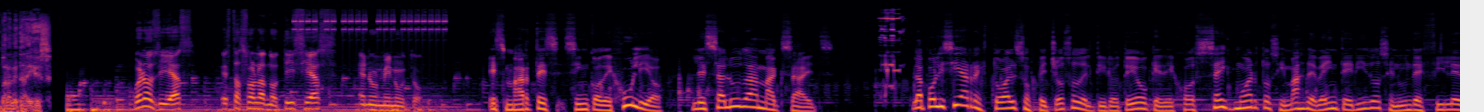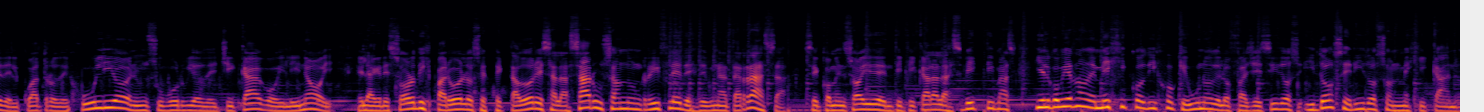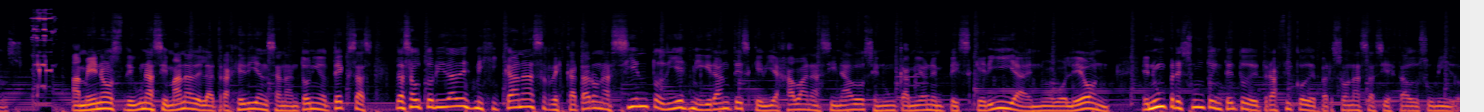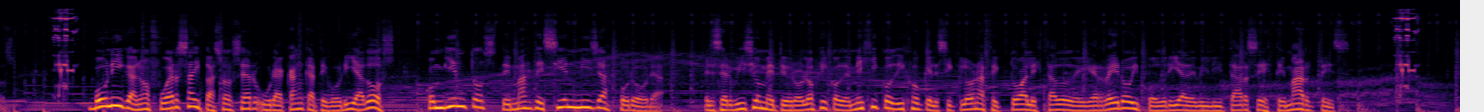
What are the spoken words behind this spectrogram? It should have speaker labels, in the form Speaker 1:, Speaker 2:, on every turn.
Speaker 1: para detalles.
Speaker 2: Buenos días, estas son las noticias en un minuto.
Speaker 3: Es martes 5 de julio. Les saluda Max Sides. La policía arrestó al sospechoso del tiroteo que dejó seis muertos y más de 20 heridos en un desfile del 4 de julio en un suburbio de Chicago, Illinois. El agresor disparó a los espectadores al azar usando un rifle desde una terraza. Se comenzó a identificar a las víctimas y el gobierno de México dijo que uno de los fallecidos y dos heridos son mexicanos. A menos de una semana de la tragedia en San Antonio, Texas, las autoridades mexicanas rescataron a 110 migrantes que viajaban hacinados en un camión en pesquería en Nuevo León, en un presunto intento de tráfico de personas hacia Estados Unidos. Bonnie ganó fuerza y pasó a ser huracán categoría 2, con vientos de más de 100 millas por hora. El Servicio Meteorológico de México dijo que el ciclón afectó al estado de Guerrero y podría debilitarse este martes.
